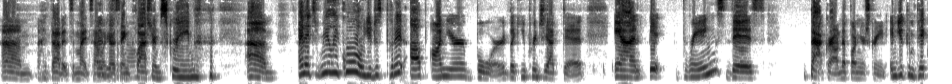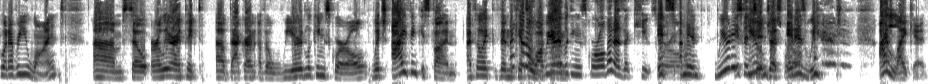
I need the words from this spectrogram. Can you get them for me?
Um, I thought it might sound That'd like I was saying else. classroom scream. um, and it's really cool. You just put it up on your board, like you project it, and it brings this background up on your screen. And you can pick whatever you want. Um, so earlier I picked a background of a weird looking squirrel, which I think is fun. I feel like then the That's kids will a walk weird in. looking squirrel. That is a cute squirrel. It's, I mean, weird is It's cute, ginger but squirrel. it is weird. I like it.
